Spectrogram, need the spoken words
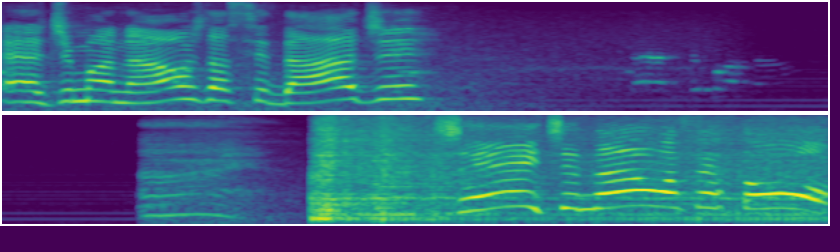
É de Manaus, da cidade. Ai. Gente, não acertou!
